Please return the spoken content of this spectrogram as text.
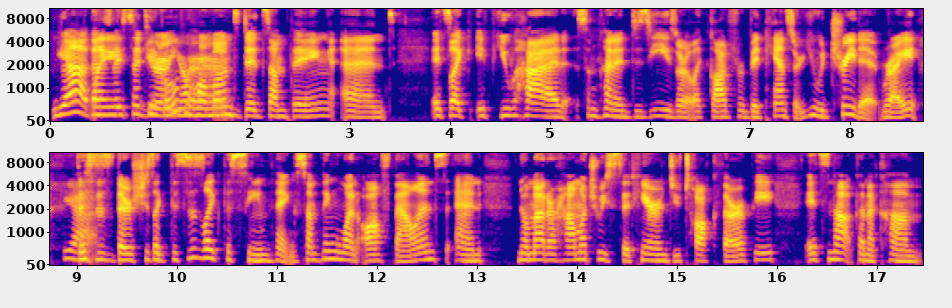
Yeah, that's they said your your hormones did something and it's like if you had some kind of disease or like God forbid cancer, you would treat it, right? Yeah, This is there she's like this is like the same thing. Something went off balance and no matter how much we sit here and do talk therapy, it's not going to come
